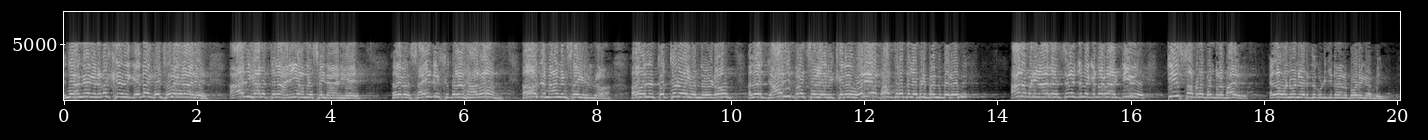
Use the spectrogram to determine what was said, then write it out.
இந்த அங்கங்க நடக்கிறதுக்கு என்ன சொல்லுகிறாரு? ஆதி காலத்தில் அறியாமல் செய்தார்கள். சயின்டிஸ்ட் பிரகாரம் அதாவது நாங்கள் செய்கின்றோம். அதாவது தொற்று நோய் வந்துவிடும். அல்லது ஜாதி பிரச்சனை இருக்கிறது. ஒரே பாத்திரத்தில் எப்படி பங்கு பெறுவது? ஆறுபடினால சின்ன சின்ன கிட்டங்களா டீ டீ சாப்பிட பண்ற மாதிரி. எல்லாம் ஒண்ணு ஒண்ணு எடுத்து குடிச்சிட்டாங்க போடுங்க அப்படின்னு.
